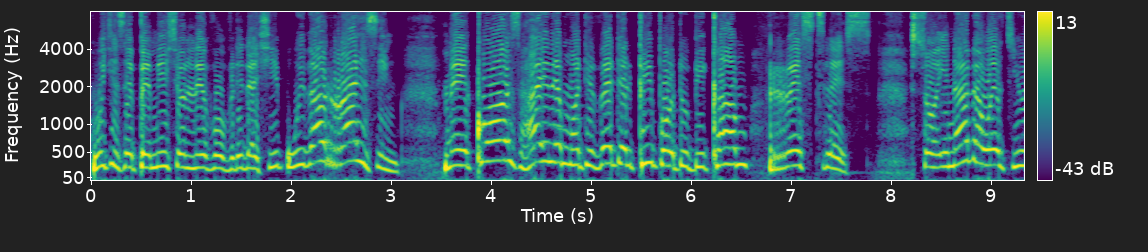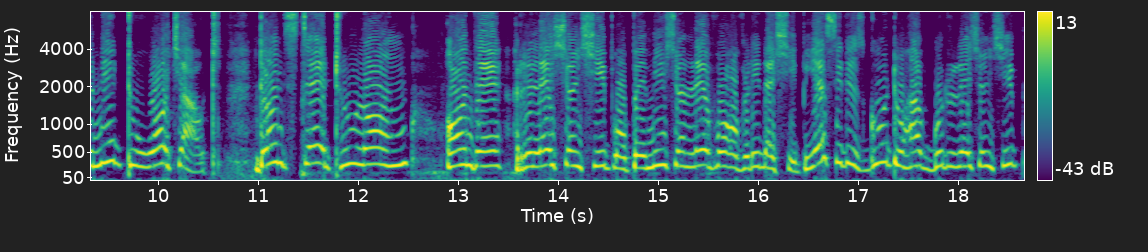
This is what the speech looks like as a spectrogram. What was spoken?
which is a permission level of leadership, without rising, may cause highly motivated people to become restless. So, in other words, you need to watch out. Don't stay too long on the relationship or permission level of leadership. Yes, it is good to have good relationship,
